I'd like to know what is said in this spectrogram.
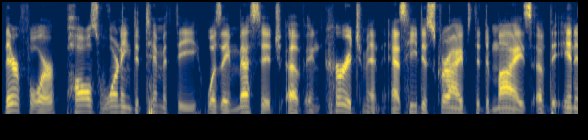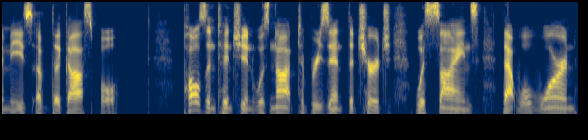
Therefore, Paul's warning to Timothy was a message of encouragement as he describes the demise of the enemies of the gospel. Paul's intention was not to present the church with signs that will warn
